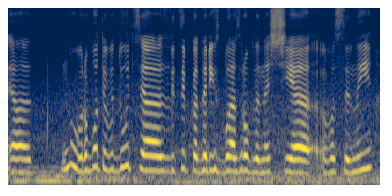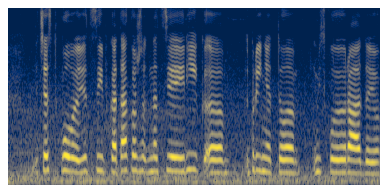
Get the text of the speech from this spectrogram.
Е, Ну, роботи ведуться. Відсипка доріг була зроблена ще восени. Часткова відсипка. Також на цей рік е, прийнято міською радою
